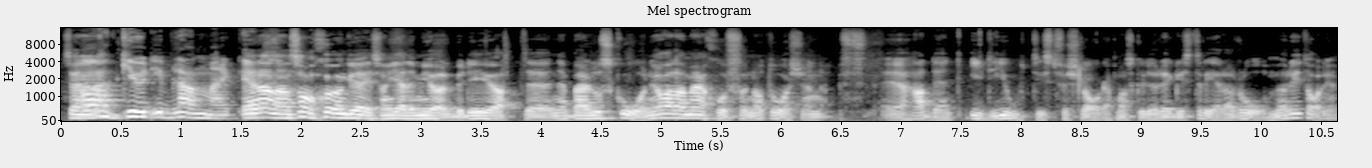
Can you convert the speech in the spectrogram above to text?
Sen Åh en, gud, ibland Marcus. en annan sån skön grej som gäller Mjölby det är ju att eh, när Berlusconi av alla människor för något år sedan eh, hade ett idiotiskt förslag att man skulle registrera romer i Italien.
